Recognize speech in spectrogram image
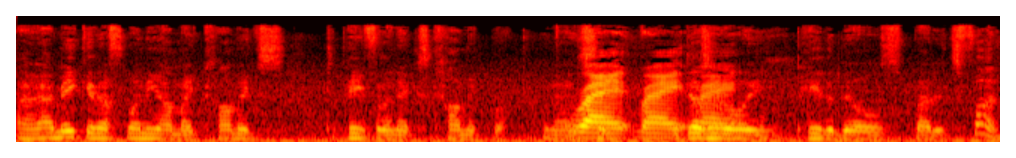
I, I make enough money on my comics to pay for the next comic book. You know, so Right, right, It doesn't right. really pay the bills, but it's fun.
